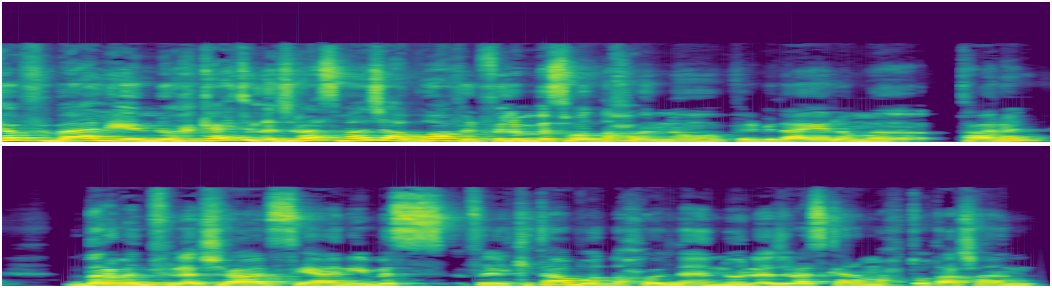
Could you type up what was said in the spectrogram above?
كان في بالي إنه حكاية الأجراس ما جابوها في الفيلم بس وضحوا إنه في البداية لما طارن ضربن في الأجراس يعني بس في الكتاب وضحوا لنا إنه الأجراس كانت محطوطة عشان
